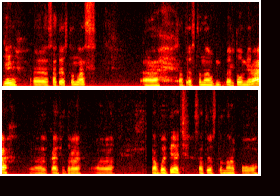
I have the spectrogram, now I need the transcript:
день. Э, соответственно, у нас, э, соответственно, РТУ МИРА, э, кафедра КБ-5, соответственно, по,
